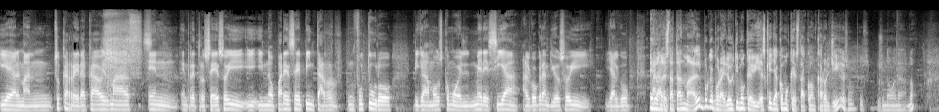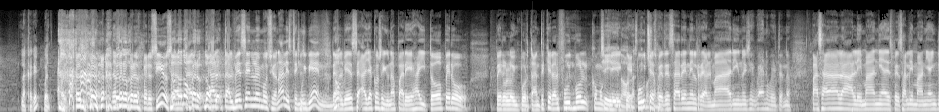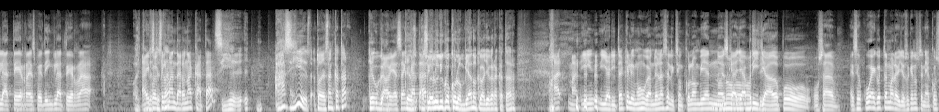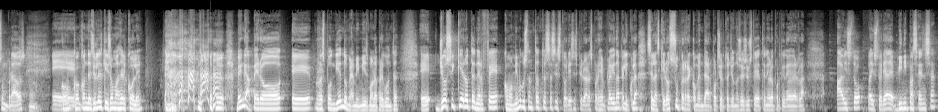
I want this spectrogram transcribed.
Y al man, su carrera cada vez más en, en retroceso y, y- y no parece pintar un futuro, digamos, como él merecía, algo grandioso y, y algo... Pero no está tan mal, porque por ahí lo último que vi es que ya como que está con Carol G. Eso es, es una buena, ¿no? ¿La cagué? Bueno. No, pero, pero, pero sí, o sea, No, no, no, tal, pero- no, tal, tal vez en lo emocional esté muy bien, tal vez haya conseguido una pareja y todo, pero, pero lo importante que era el fútbol, como Sí, que, no, pucha, después de estar en el Real Madrid, uno dice, bueno, no. pasa a la Alemania, después Alemania, Inglaterra, después de Inglaterra, Ay, ¿dónde ahí fue que el que lo mandaron a Qatar. Sí. eh, eh, ah, sí. ¿Todavía está en Qatar? Que, Todavía está en que Qatar. Ha sido el único colombiano que va a llegar a Qatar. Ah, ma- y, y ahorita que lo vimos jugando en la selección Colombia, no es que No, haya sí. brillado por, o sea, ese juego tan maravilloso que nos tenía acostumbrados. eh, Con, con- con decirles que hizo más el cole. Venga, pero eh, respondiéndome a mí mismo la pregunta, eh, yo sí quiero tener fe, como a mí me gustan tanto estas historias inspiradoras, por ejemplo, hay una película, se las quiero súper recomendar, por cierto, yo no sé si usted ha tenido la oportunidad de verla, ¿ha visto la historia de Vini Pacenza?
